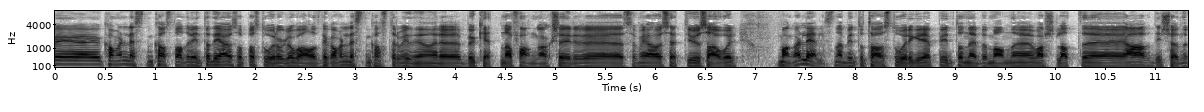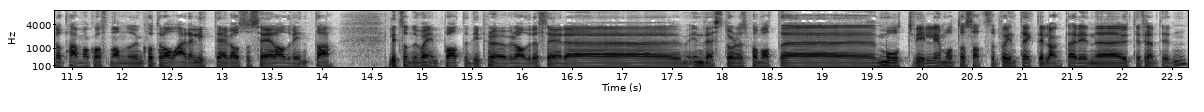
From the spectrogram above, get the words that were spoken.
Vi kan vel nesten kaste av det vinter. De er jo såpass store og globale at vi kan vel nesten kaste dem inn i den buketten av fangeaksjer eh, som vi har sett i USA, hvor mange av ledelsen har begynt å ta store grep, begynt å nedbemanne, varsle at eh, ja, de skjønner at her må kostnadene under kontroll. Er det litt det vi også ser av Advinta? Litt som du var inne på, at de prøver å adressere investorenes på en måte motvilje mot å satse på inntekter langt der inne ute i fremtiden?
